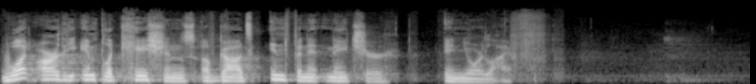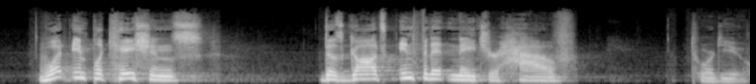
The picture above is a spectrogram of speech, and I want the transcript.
What are the implications of God's infinite nature in your life? What implications does God's infinite nature have toward you?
